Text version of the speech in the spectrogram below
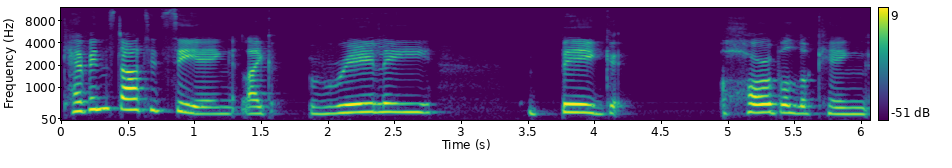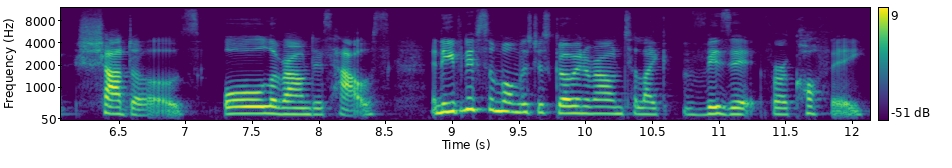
Kevin started seeing like really big, horrible looking shadows all around his house. And even if someone was just going around to like visit for a coffee,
